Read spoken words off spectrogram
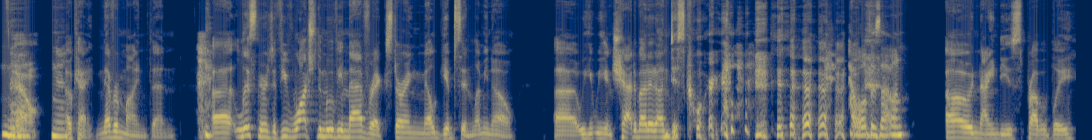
No. no No. Okay, never mind then. Uh, listeners, if you've watched the movie Maverick starring Mel Gibson, let me know. Uh, we we can chat about it on Discord. How old is that one? Oh, 90s probably.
